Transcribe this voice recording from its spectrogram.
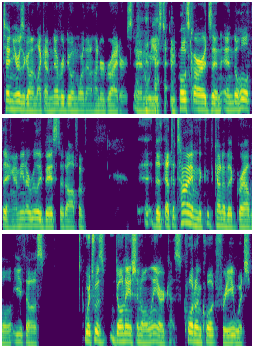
10 years ago i'm like i'm never doing more than 100 riders and we used to do postcards and and the whole thing i mean i really based it off of the at the time the kind of the gravel ethos which was donation only or quote unquote free which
